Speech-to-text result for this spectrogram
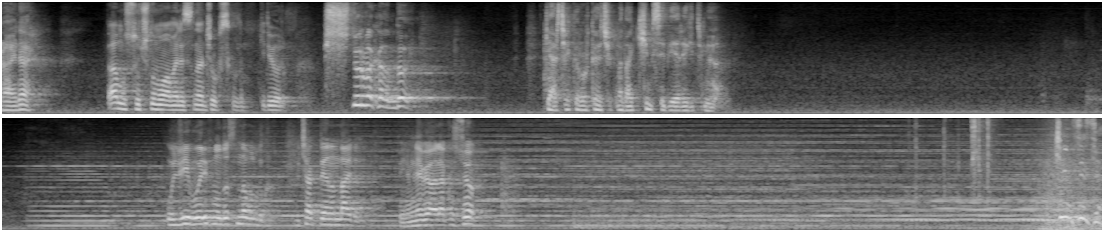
Rainer. Ben bu suçlu muamelesinden çok sıkıldım. Gidiyorum. Şşş dur bakalım dur. Gerçekler ortaya çıkmadan kimse bir yere gitmiyor. Ulri'yi bu herifin odasında bulduk. Bıçak da yanındaydı. Benimle bir alakası yok. Kimsin sen?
